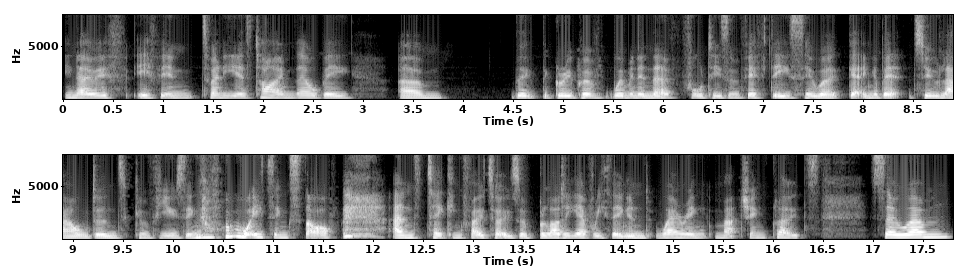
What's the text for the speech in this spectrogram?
you know, if if in twenty years' time there'll be um, the, the group of women in their 40s and 50s who were getting a bit too loud and confusing the waiting staff and taking photos of bloody everything and wearing matching clothes. So um,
